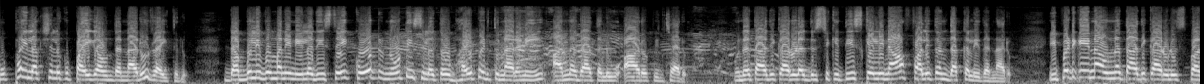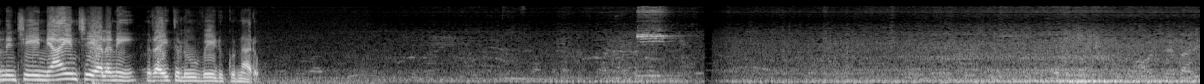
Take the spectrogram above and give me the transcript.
ముప్పై లక్షలకు పైగా ఉందన్నారు రైతులు. డబ్బులివ్వమని నిలదీస్తే కోర్టు నోటీసులతో భయపెడుతున్నారని అన్నదాతలు ఆరోపించారు. ఉన్నతాధికారుల దృష్టికి తీసుకెళ్ళినా ఫలితం దక్కలేదన్నారు. ఇప్పటికైనా ఉన్నతాధికారులు స్పందించి న్యాయం చేయాలని రైతులు వేడుకున్నారు. అది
